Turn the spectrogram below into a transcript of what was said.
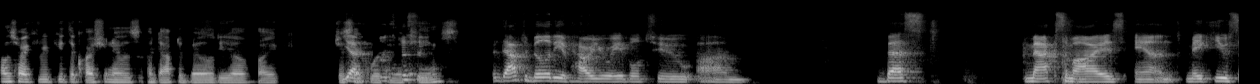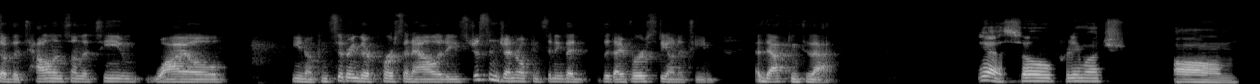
I'm sorry, can you repeat the question? It was adaptability of like just yeah, like working with teams. Adaptability of how you're able to um, best maximize and make use of the talents on the team while you know considering their personalities just in general considering the, the diversity on a team adapting to that yeah, so pretty much, um,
